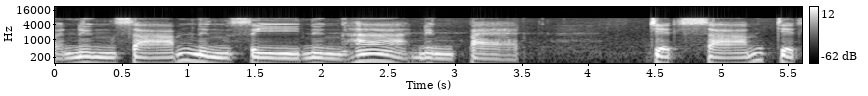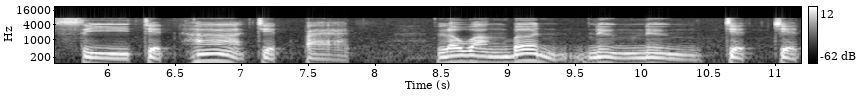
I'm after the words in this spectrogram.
13141518 เจ็ดสามเจ็ดสี่เจ็ดห้าเจ็ดแปดระวังเบิ้ลหนึ่งหนึ่งเจ็ดเจ็ด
